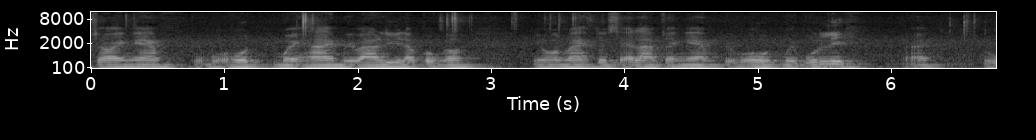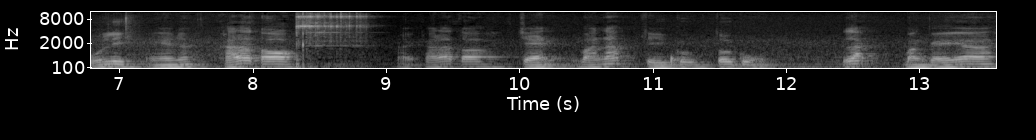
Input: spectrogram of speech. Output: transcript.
cho anh em cái bộ hột 12 13 ly là cùng thôi. Nhưng hôm nay tôi sẽ làm cho anh em cái bộ hột 14 ly. Đấy, 14 ly anh em nhé. Khá là to. Đấy, khá là to. Chén và nắp thì cũng tôi cũng lắc bằng cái uh,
